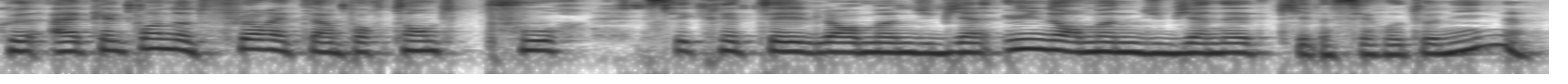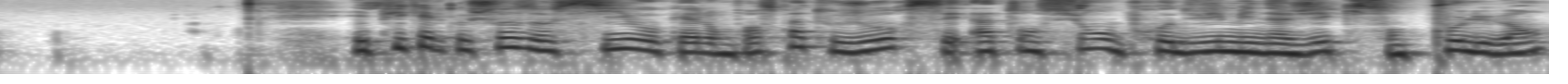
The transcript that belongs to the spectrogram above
que, à quel point notre flore était importante pour sécréter l'hormone du bien, une hormone du bien-être qui est la sérotonine. Et puis quelque chose aussi auquel on pense pas toujours, c'est attention aux produits ménagers qui sont polluants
